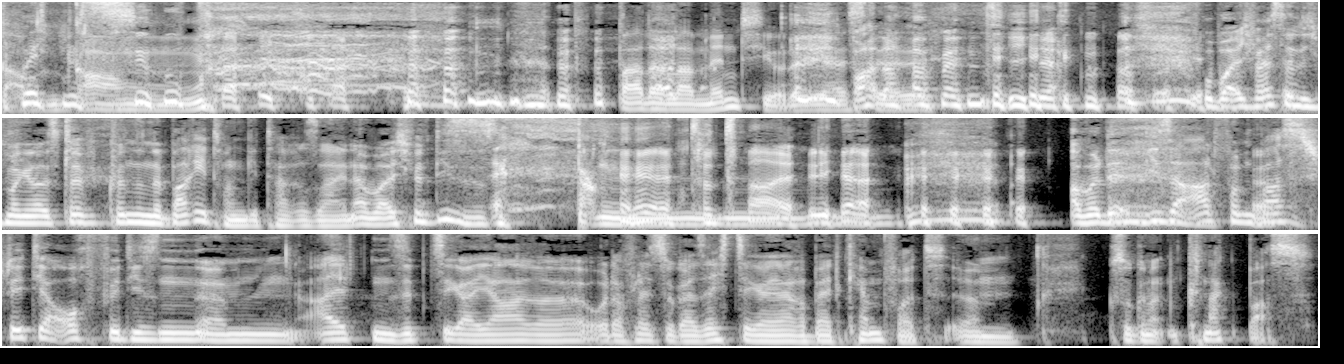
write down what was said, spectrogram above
Twin Peaks, Badalamenti oder wie heißt der? Parlament, ja. Wobei ich weiß noch nicht mal genau, glaube, könnte eine Bariton-Gitarre sein, aber ich finde dieses. Total, ja. Aber der, diese Art von Bass steht ja auch für diesen ähm, alten 70er Jahre oder vielleicht sogar 60er Jahre Bad Camford, ähm, sogenannten Knackbass.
